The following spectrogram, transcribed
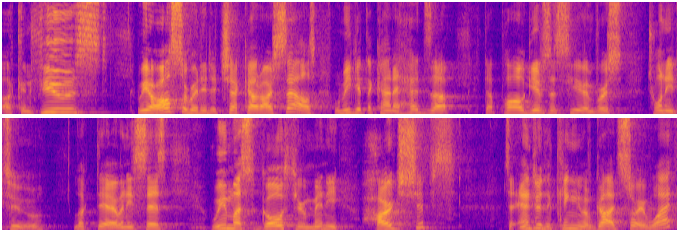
uh, confused. We are also ready to check out ourselves when we get the kind of heads up that Paul gives us here in verse 22. Look there when he says, We must go through many hardships to enter the kingdom of God. Sorry, what?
